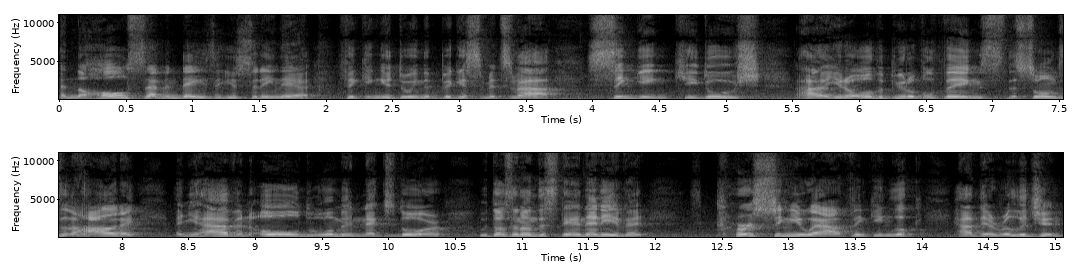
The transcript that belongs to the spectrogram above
and the whole seven days that you're sitting there thinking you're doing the biggest mitzvah, singing kiddush, uh, you know, all the beautiful things, the songs of the holiday, and you have an old woman next door who doesn't understand any of it, cursing you out, thinking, look how their religion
